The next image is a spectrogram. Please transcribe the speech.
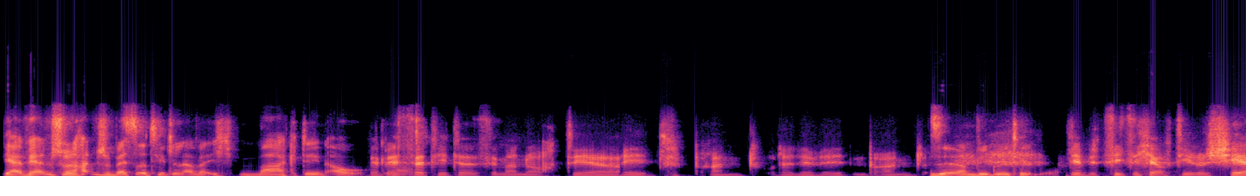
Ja, wir hatten schon, hatten schon bessere Titel, aber ich mag den auch. Der genau. beste Titel ist immer noch der Weltbrand oder der Weltenbrand. Diese Ambiguität. Der bezieht sich ja auf die Recherche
